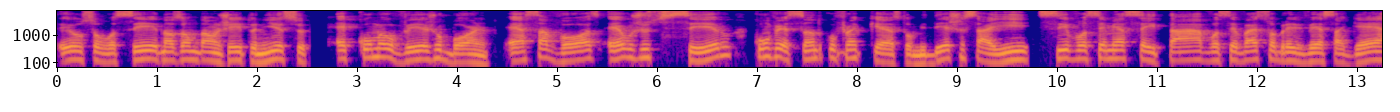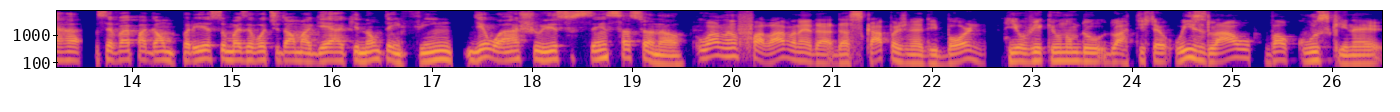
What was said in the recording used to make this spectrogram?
eu sou você, nós vamos dar um jeito nisso" é como eu vejo o Bourne. Essa voz é o justiceiro conversando com o Frank Castle. Me deixa sair. Se você me aceitar, você vai sobreviver a essa guerra. Você vai pagar um preço, mas eu vou te dar uma guerra que não tem fim. E eu acho isso sensacional. O Alan falava, né, da, das capas, né, de Bourne. E eu vi que o nome do, do artista é Wisław Walkuski, né?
